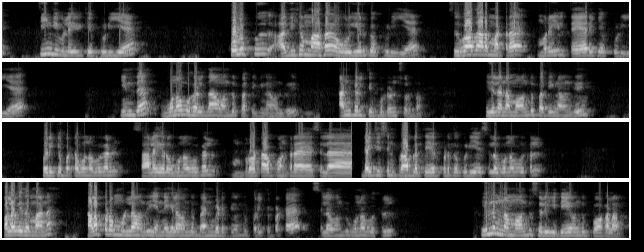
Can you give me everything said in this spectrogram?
தீங்கு விளைவிக்கக்கூடிய கொழுப்பு அதிகமாக இருக்கக்கூடிய சுகாதாரமற்ற முறையில் தயாரிக்கக்கூடிய இந்த உணவுகள் தான் வந்து பார்த்திங்கன்னா வந்து அன்ஹெல்த்தி ஃபுட்டுன்னு சொல்கிறோம் இதில் நம்ம வந்து பார்த்திங்கன்னா வந்து பொரிக்கப்பட்ட உணவுகள் சாலையோர உணவுகள் புரோட்டா போன்ற சில டைஜஷன் ப்ராப்ளத்தை ஏற்படுத்தக்கூடிய சில உணவுகள் பலவிதமான கலப்படம் உள்ள வந்து எண்ணெய்களை வந்து பயன்படுத்தி வந்து பொரிக்கப்பட்ட சில வந்து உணவுகள் இன்னும் நம்ம வந்து சொல்லிக்கிட்டே வந்து போகலாம்.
